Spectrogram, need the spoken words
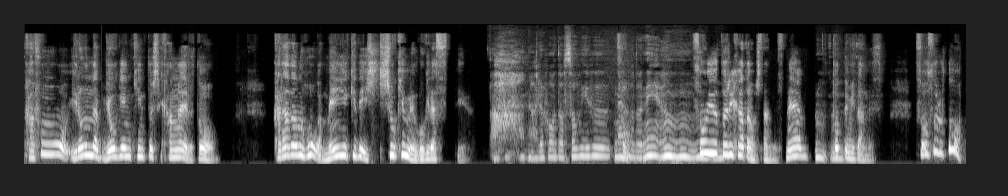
花粉をいろんな病原菌として考えると、体の方が免疫で一生懸命動き出すっていう、ああ、なるほど。そういう、なるほどね。うんうんんん。そういう取り方をしたんですね。うんうん取ってみたんです。そうすると、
